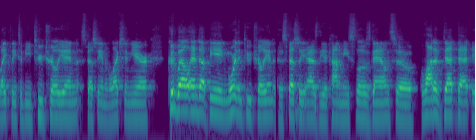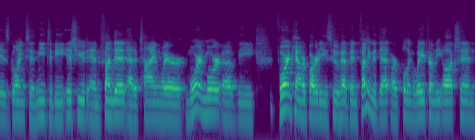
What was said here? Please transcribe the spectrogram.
likely to be 2 trillion especially in an election year could well end up being more than 2 trillion especially as the economy slows down so a lot of debt that is going to need to be issued and funded at a time where more and more of the foreign counterparties who have been funding the debt are pulling away from the auction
